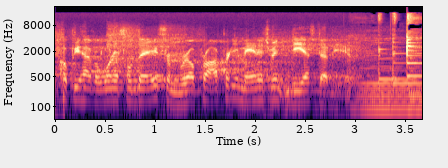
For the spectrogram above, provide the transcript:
Hope you have a wonderful day from Real Property Management DFW.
